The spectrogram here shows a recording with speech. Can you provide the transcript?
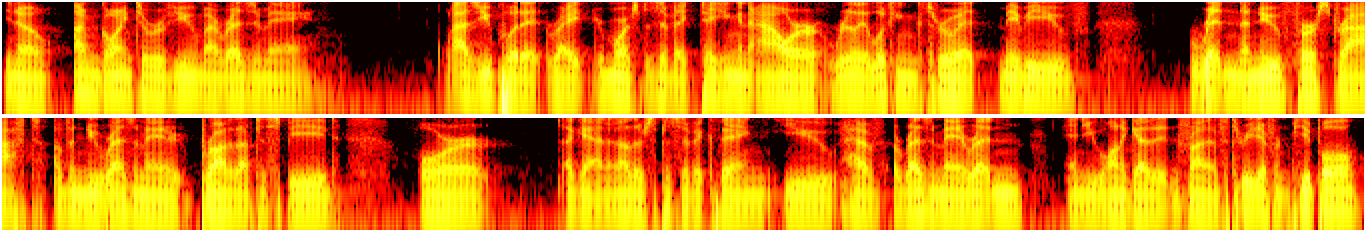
you know, I'm going to review my resume. As you put it, right? You're more specific, taking an hour, really looking through it. Maybe you've written a new first draft of a new resume, brought it up to speed, or again, another specific thing. You have a resume written and you want to get it in front of three different people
